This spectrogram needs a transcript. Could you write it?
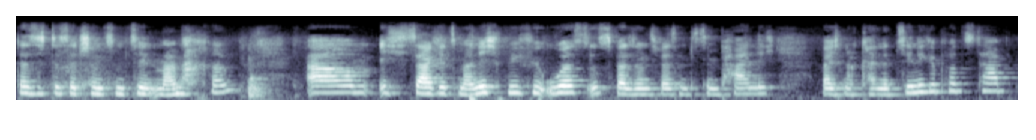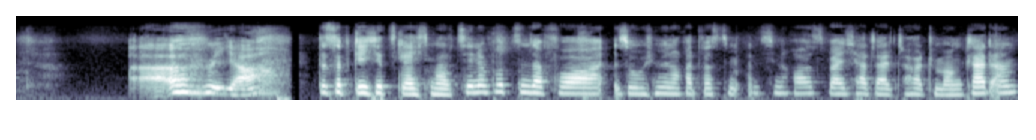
dass ich das jetzt schon zum zehnten Mal mache. Ähm, ich sage jetzt mal nicht, wie viel Uhr es ist, weil sonst wäre es ein bisschen peinlich, weil ich noch keine Zähne geputzt habe. Ähm, ja. Deshalb gehe ich jetzt gleich mal Zähne putzen. Davor suche ich mir noch etwas zum Anziehen raus, weil ich hatte halt heute Morgen Kleid an.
